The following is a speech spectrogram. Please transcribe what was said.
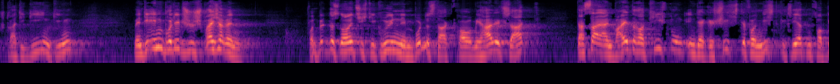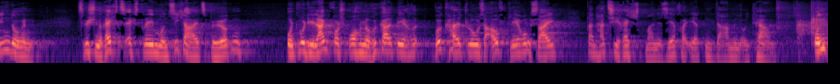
Strategien ging, wenn die innenpolitische Sprecherin von BÜNDNIS 90 die GRÜNEN im Bundestag, Frau Mihalic, sagt, das sei ein weiterer Tiefpunkt in der Geschichte von nicht geklärten Verbindungen zwischen Rechtsextremen und Sicherheitsbehörden und wo die lang versprochene rückhaltlose Aufklärung sei, dann hat sie recht, meine sehr verehrten Damen und Herren. Und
